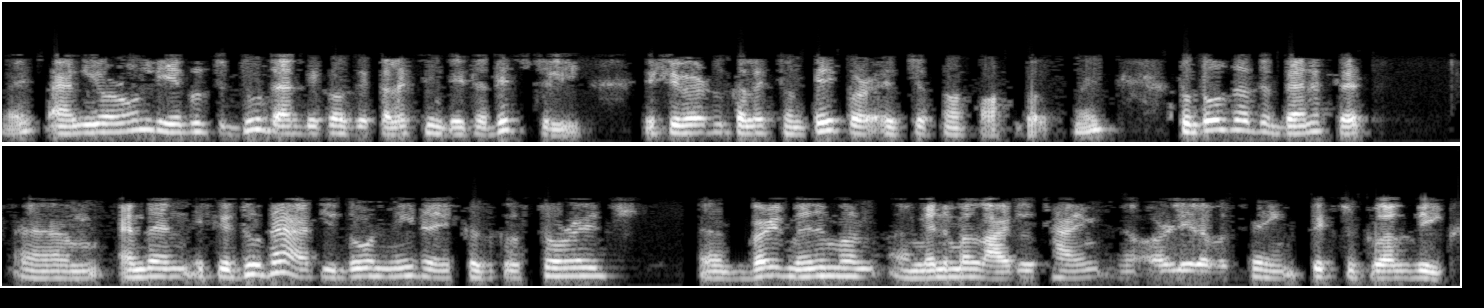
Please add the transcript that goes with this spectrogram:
right? And you're only able to do that because you're collecting data digitally. If you were to collect on paper, it's just not possible, right? So those are the benefits. Um, and then if you do that, you don't need any physical storage, uh, very minimal uh, minimal idle time. You know, earlier I was saying 6 to 12 weeks.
